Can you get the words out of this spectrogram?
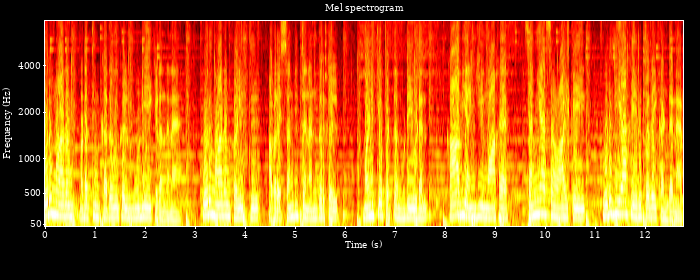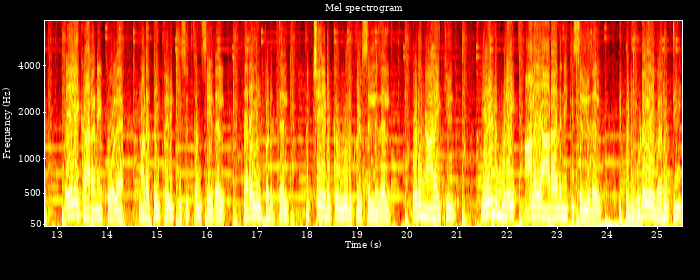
ஒரு மாதம் மடத்தின் கதவுகள் மூடியே கிடந்தன. ஒரு மாதம் கழித்து அவரை சந்தித்த நண்பர்கள் மன்னிக்கப்பட்ட முடியுடன் காவி அங்கியுமாக சந்நியாச வாழ்க்கையில் உறுதியாக இருப்பதை கண்டனர். வேலைக்காரனைப் போல மடத்தை பெருக்கி சுத்தம் செய்தல் தரையில் படுத்தல் பிச்சை எடுக்க ஊருக்குள் செல்லுதல் ஒரு நாளைக்கு ஏழு முறை ஆலய ஆராதனைக்கு செல்லுதல் இப்படி உடலை வருத்தி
